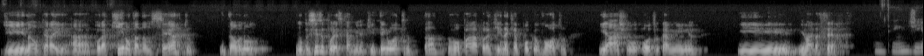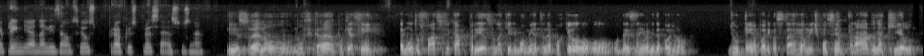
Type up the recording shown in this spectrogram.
De não, peraí, ah, por aqui não está dando certo, então eu não, não preciso ir por esse caminho aqui, tem outro, tá? Eu vou parar por aqui, daqui a pouco eu volto e acho outro caminho e, e vai dar certo. Entendi. Aprender a analisar os seus próprios processos, né? Isso, é, não, não ficar. Porque assim, é muito fácil ficar preso naquele momento, né? Porque o, o, o desenho ali, depois de um, de um tempo ali que você está realmente concentrado naquilo,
